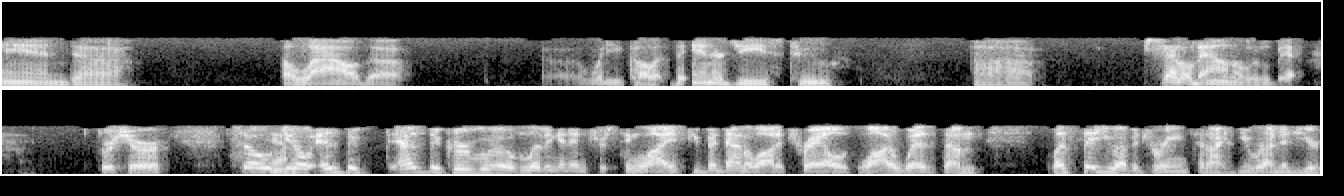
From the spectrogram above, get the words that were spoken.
and uh, allow the uh, what do you call it the energies to uh, settle down a little bit. For sure. So yeah. you know, as the as the guru of living an interesting life, you've been down a lot of trails, a lot of wisdom. Let's say you have a dream tonight. You run into your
